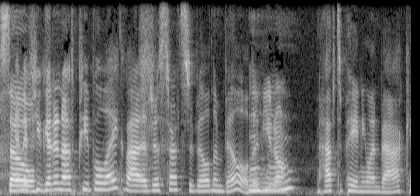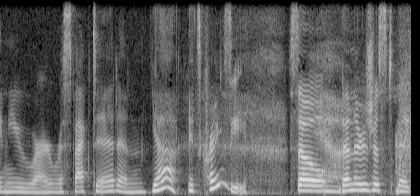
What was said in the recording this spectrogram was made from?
So and if you get enough people like that, it just starts to build and build, and you don't have to pay anyone back, and you are respected. And Yeah, it's crazy. So then there's just like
